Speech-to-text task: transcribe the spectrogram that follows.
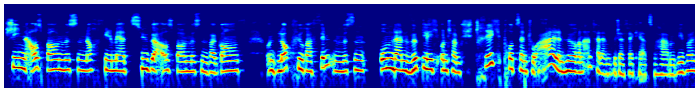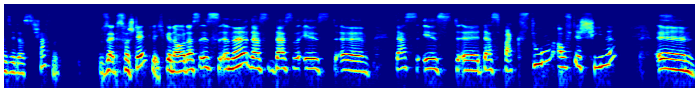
Schienen ausbauen müssen, noch viel mehr Züge ausbauen müssen, Waggons und Lokführer finden müssen, um dann wirklich unterm Strich prozentual einen höheren Anteil am Güterverkehr zu haben. Wie wollen Sie das schaffen? Selbstverständlich, genau. Das ist, äh, ne, das, das ist, äh, das ist äh, das Wachstum auf der Schiene. Ähm,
